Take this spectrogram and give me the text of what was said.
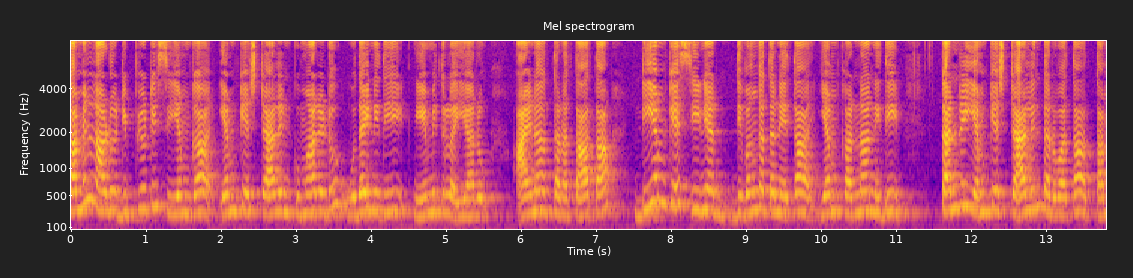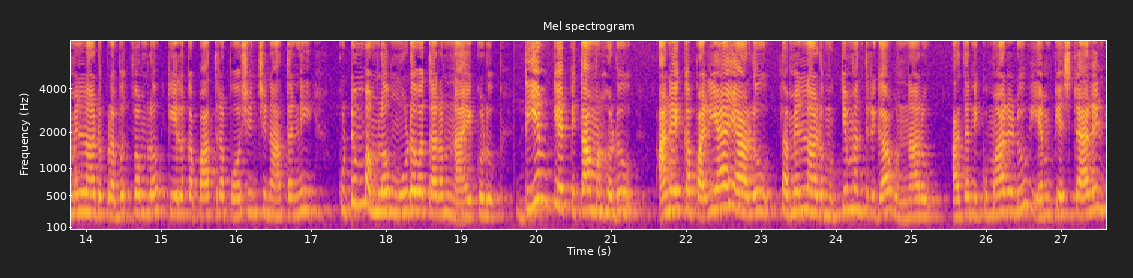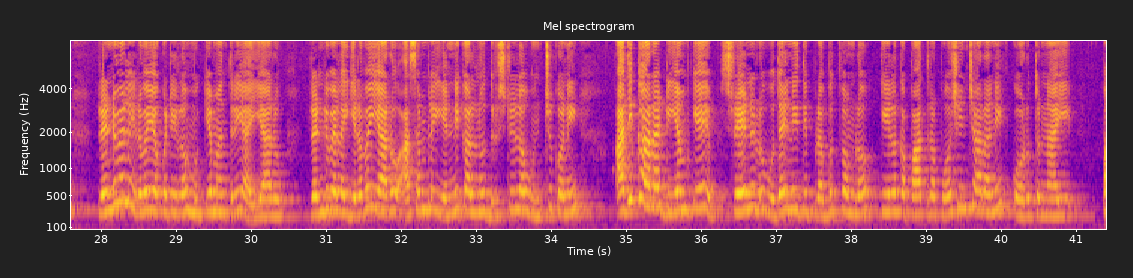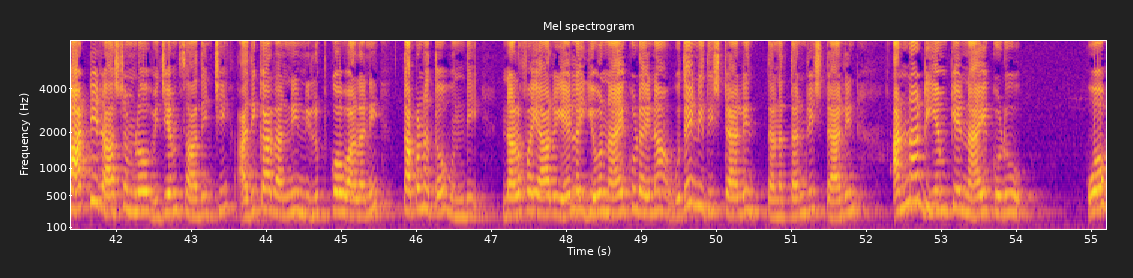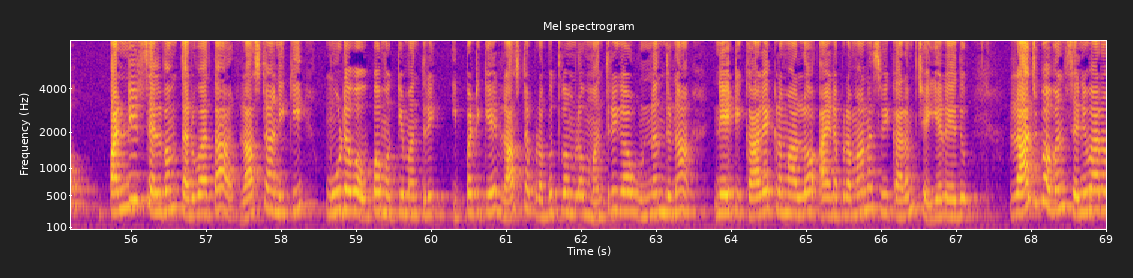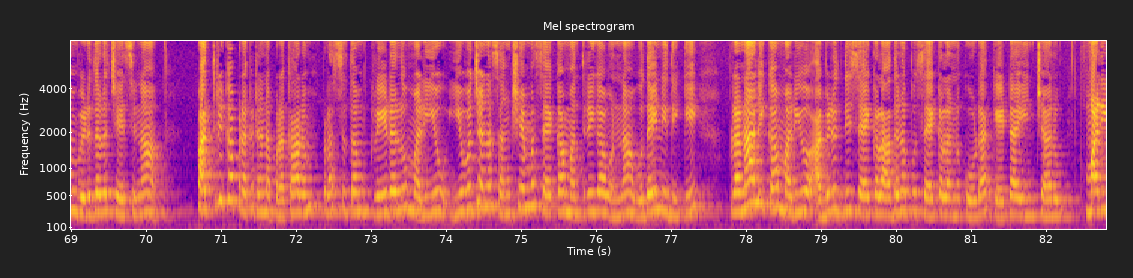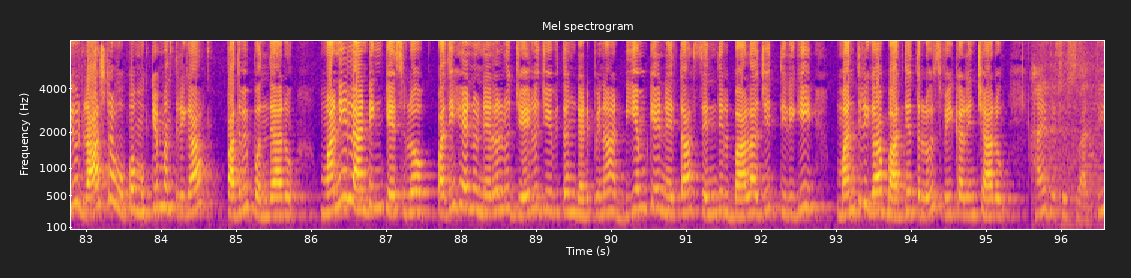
తమిళనాడు డిప్యూటీ సీఎంగా ఎంకే స్టాలిన్ కుమారుడు ఉదయనిధి నియమితులయ్యారు. ఆయన తన తాత డిఎంకే సీనియర్ దివంగత నేత ఎం కరుణానిధి తండ్రి ఎంకే స్టాలిన్ తర్వాత తమిళనాడు ప్రభుత్వంలో కీలక పాత్ర పోషించిన అతన్ని కుటుంబంలో మూడవ తరం నాయకుడు. డిఎంకే పితామహుడు అనేక పర్యాయాలు తమిళనాడు ముఖ్యమంత్రిగా ఉన్నారు. అతని కుమారుడు ఎంకే స్టాలిన్ రెండు వేల ఇరవై ఒకటిలో ముఖ్యమంత్రి అయ్యారు. రెండు వేల ఇరవై ఆరు అసెంబ్లీ ఎన్నికలను దృష్టిలో ఉంచుకొని అధికార డిఎంకే శ్రేణులు ఉదయనిధి ప్రభుత్వంలో కీలక పాత్ర పోషించాలని కోరుతున్నాయి. పార్టీ రాష్ట్రంలో విజయం సాధించి అధికారాన్ని నిలుపుకోవాలని తపనతో ఉంది. నలభై ఆరు ఏళ్ళ యువ నాయకుడైన ఉదయనిధి స్టాలిన్ తన తండ్రి స్టాలిన్ అన్నా డిఎంకే నాయకుడు ఓ పన్నీర్ సెల్వం తరువాత రాష్ట్రానికి మూడవ ఉప ముఖ్యమంత్రి. ఇప్పటికే రాష్ట్ర ప్రభుత్వంలో మంత్రిగా ఉన్నందున నేటి కార్యక్రమాల్లో ఆయన ప్రమాణ స్వీకారం చేయలేదు. రాజ్ భవన్ శనివారం విడుదల చేసిన పత్రికా ప్రకటన ప్రకారం ప్రస్తుతం క్రీడలు మరియు యువజన సంక్షేమ శాఖ మంత్రిగా ఉన్న ఉదయనిధికి ప్రణాళిక మరియు అభివృద్ధి శాఖల అదనపు శాఖలను కూడా కేటాయించారు. మరియు రాష్ట్ర ఉప ముఖ్యమంత్రిగా పదవి పొందారు. మనీ లాండింగ్ కేసులో పదిహేను నెలలు జైలు జీవితం గడిపిన డిఎంకే నేత సెందిల్ బాలాజీ తిరిగి మంత్రిగా బాధ్యతలు స్వీకరించారు. Hi this is Swathi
